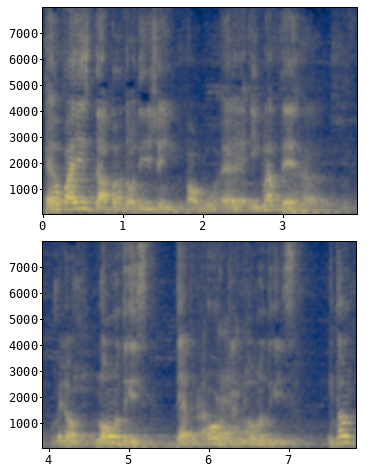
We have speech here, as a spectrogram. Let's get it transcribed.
É o país da banda origem, Paulo, é Inglaterra. Ou melhor, Londres, Devonport, né? Londres. Então,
